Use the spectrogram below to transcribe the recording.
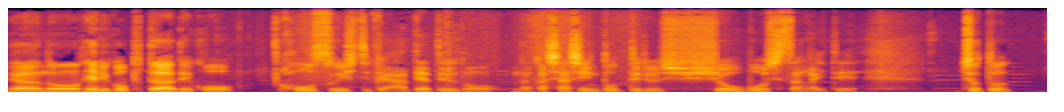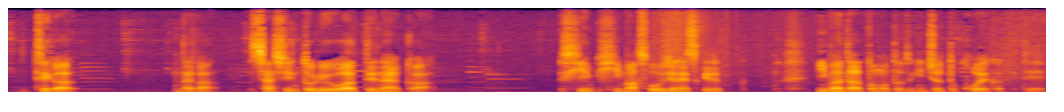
であのヘリコプターでこう放水してフィャーってやってるのをなんか写真撮ってる消防士さんがいてちょっと手がなんか写真撮り終わってなんかひ暇そうじゃないですけど今だと思った時にちょっと声かけて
